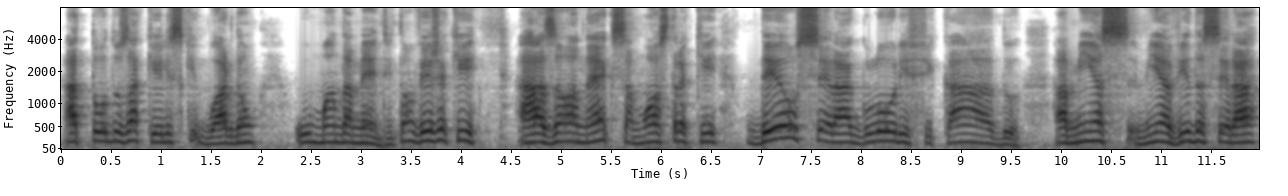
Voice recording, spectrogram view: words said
a todos aqueles que guardam o mandamento. Então veja que a razão anexa mostra que Deus será glorificado, a minha, minha vida será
